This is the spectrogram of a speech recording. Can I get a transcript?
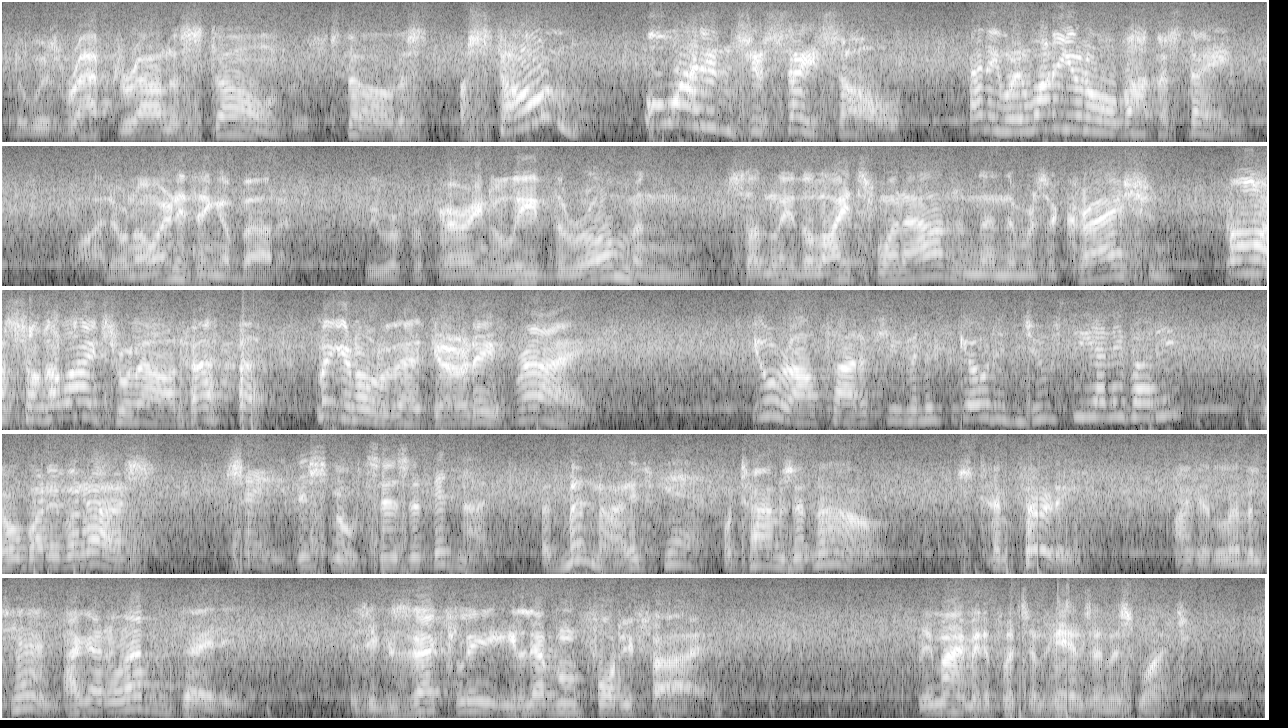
But it was wrapped around a stone. A stone. A, a stone? Well, why didn't you say so? Anyway, what do you know about this thing? Well, I don't know anything about it. We were preparing to leave the room, and suddenly the lights went out, and then there was a crash, and... Oh, so the lights went out. huh? Make a note of that, Garrity. Right. You were outside a few minutes ago. Didn't you see anybody? Nobody but us. Say, this note says at midnight. At midnight? Yeah. What time is it now? It's 10.30. I got 1110. I got 11.30. It's exactly 11.45. Remind me to put some hands on this watch.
